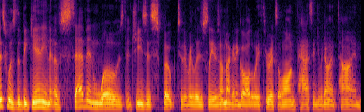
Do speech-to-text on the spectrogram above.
This was the beginning of seven woes that Jesus spoke to the religious leaders. I'm not going to go all the way through, it's a long passage, we don't have time.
